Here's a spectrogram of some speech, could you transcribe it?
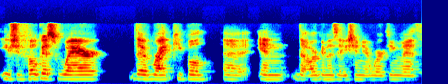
you should focus where the right people uh, in the organization you're working with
